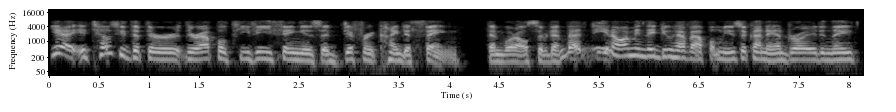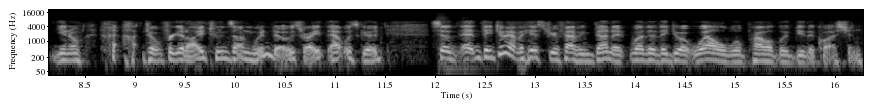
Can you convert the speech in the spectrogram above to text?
yeah, it tells you that their their Apple TV thing is a different kind of thing than what else they've done. But you know, I mean, they do have Apple Music on Android, and they, you know, don't forget iTunes on Windows, right? That was good. So uh, they do have a history of having done it. Whether they do it well will probably be the question.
